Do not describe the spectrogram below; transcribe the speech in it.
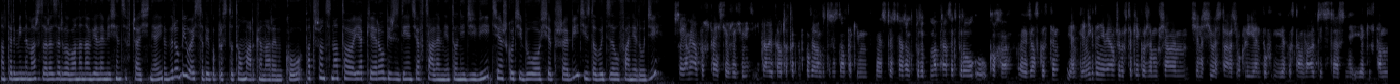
a terminy masz zarezerwowane na wiele miesięcy wcześniej. Wyrobiłeś sobie po prostu tą markę na rynku. Patrząc na to, jakie robisz zdjęcia, wcale mnie to nie dziwi. Ciężko ci było się przebić i zdobyć zaufanie ludzi? Co ja miałem to szczęście w życiu i, i dalej cały czas tak podpowiadam, że też jestem takim szczęściarzem, który ma pracę, którą kocha. E, w związku z tym ja, ja nigdy nie miałem czegoś takiego, że musiałem się na siłę starać o klientów i jakoś tam walczyć strasznie i jakieś tam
